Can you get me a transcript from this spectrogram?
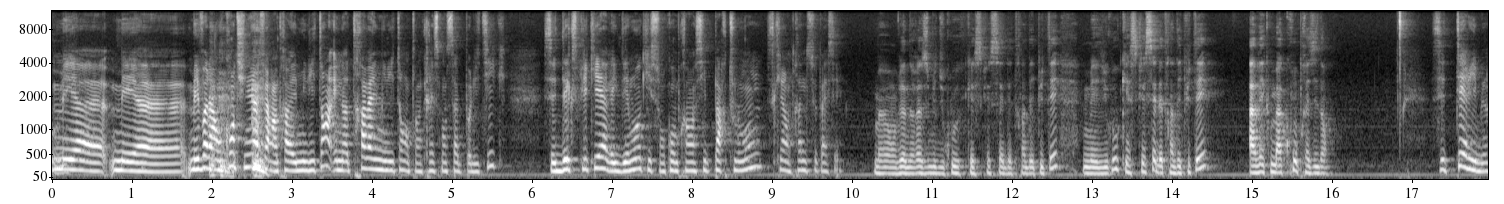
Mais, euh, mais, mais voilà, on continue à faire un travail militant et notre travail militant en tant que responsable politique, c'est d'expliquer avec des mots qui sont compréhensibles par tout le monde ce qui est en train de se passer. On vient de résumer du coup qu'est-ce que c'est d'être un député, mais du coup qu'est-ce que c'est d'être un député avec Macron président? C'est terrible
